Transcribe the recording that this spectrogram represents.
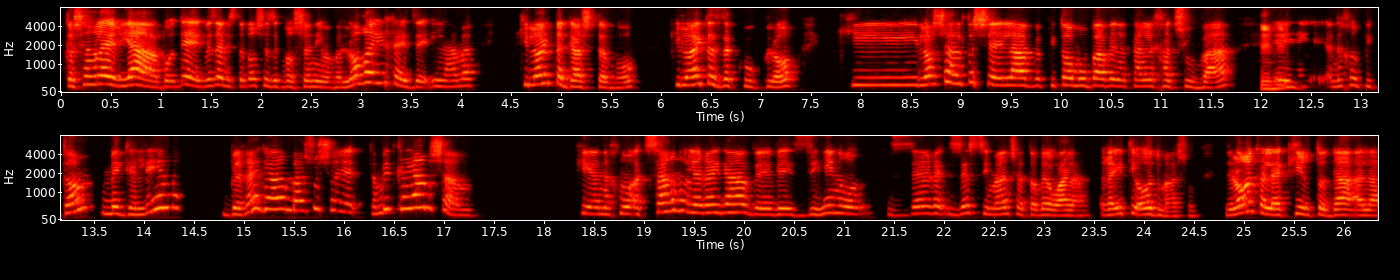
התקשר לעירייה, בודק וזה, מסתבר שזה כבר שנים, אבל לא ראית את זה, למה? כי לא התנגשת בו, כי לא היית זקוק לו, כי לא שאלת שאלה ופתאום הוא בא ונתן לך תשובה. Mm-hmm. אנחנו פתאום מגלים ברגע משהו שתמיד קיים שם. כי אנחנו עצרנו לרגע וזיהינו, זה, זה סימן שאתה אומר וואלה, ראיתי עוד משהו. זה לא רק על להכיר תודה על, ה,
